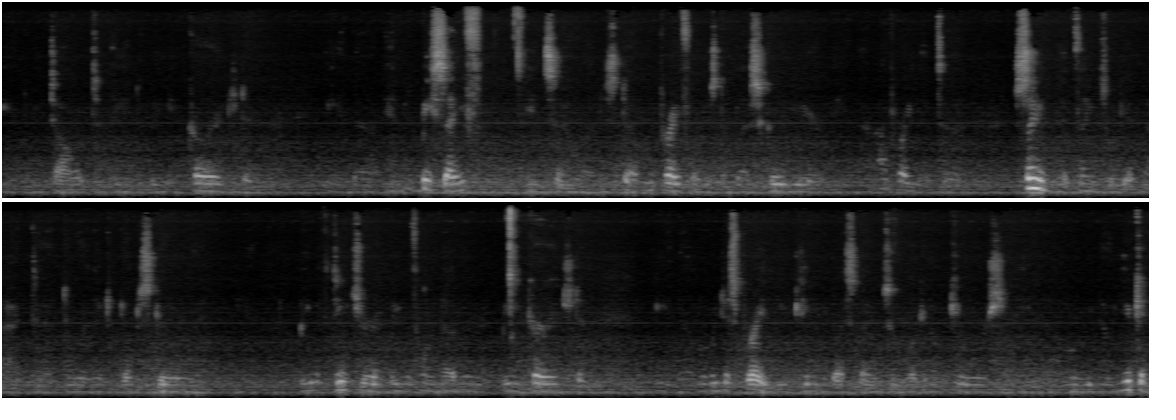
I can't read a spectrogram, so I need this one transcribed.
and to be taught and to be encouraged and and, uh, and be safe. And so uh, just uh, we pray for just a blessed school year. And uh, I pray that uh, soon that things will get back to, to where they can go to school and, and be with the teacher and be with one another and be encouraged. And, and uh, Lord, we just pray that you continue to bless those who are working on cures. And uh, Lord, we know you can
